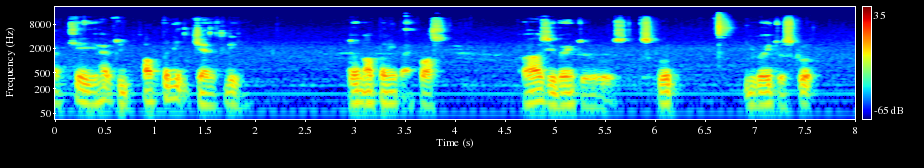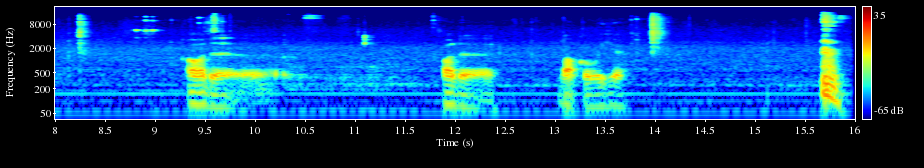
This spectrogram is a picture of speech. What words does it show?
okay you have to open it gently. Don't open it by force. Or else you're going to screw you're going to screw all the all the lock over here.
